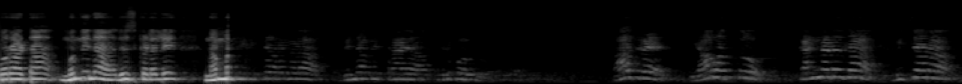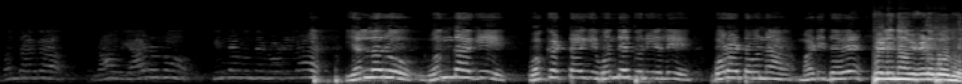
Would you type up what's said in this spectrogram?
ಹೋರಾಟ ಮುಂದಿನ ದಿವಸಗಳಲ್ಲಿ ನಮ್ಮ ವಿಚಾರಗಳ ಭಿನ್ನಾಭಿಪ್ರಾಯ ಇರಬಹುದು ಆದ್ರೆ ಯಾವತ್ತು ಕನ್ನಡದ ವಿಚಾರ ಬಂದಾಗ ನಾವು ಯಾರನ್ನು ಹಿಂದೆ ಮುಂದೆ ನೋಡಿಲ್ಲ. ಎಲ್ಲರೂ ಒಂದಾಗಿ, ಒಗ್ಗಟ್ಟಾಗಿ ಒಂದೇ ಧ್ವನಿಯಲ್ಲಿ ಹೋರಾಟವನ್ನ ಮಾಡಿದ್ದೇವೆ ಹೇಳಿ ನಾವು ಹೇಳಬಹುದು.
